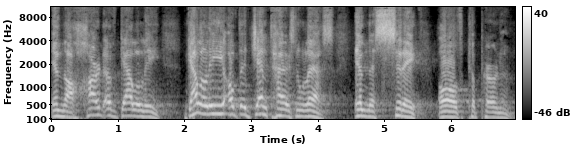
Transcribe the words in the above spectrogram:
in the heart of Galilee. Galilee of the Gentiles, no less, in the city of Capernaum.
